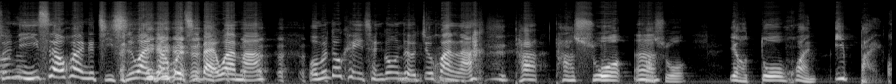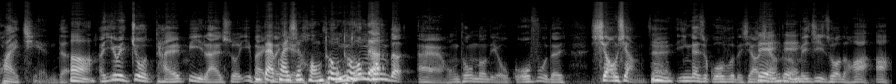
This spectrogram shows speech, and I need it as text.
所以你一次要换个几十万这样或几百万吗？我们都可以成功的就换啦。他他说他说要多换一百块钱的啊，因为就台币来说，一百块是红彤彤的，哎，红彤彤的有国父的肖像在，应该是国父的肖像，没记错的话啊。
